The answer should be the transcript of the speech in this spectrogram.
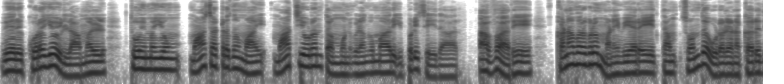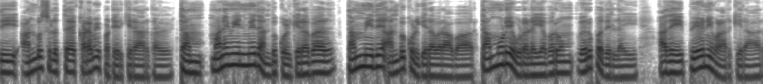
வேறு குறையோ இல்லாமல் தூய்மையும் மாசற்றதுமாய் மாட்சியுடன் தம்முன் விளங்குமாறு இப்படி செய்தார். அவ்வாறே கணவர்களும் மனைவியரை தம் சொந்த உடல் என கருதி அன்பு செலுத்த கடமைப்பட்டிருக்கிறார்கள். தம் மனைவியின் மீது அன்பு கொள்கிறவர் தம் மீது அன்பு கொள்கிறவராவார். தம்முடைய உடலை எவரும் வெறுப்பதில்லை. அதை பேணி வளர்க்கிறார்.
